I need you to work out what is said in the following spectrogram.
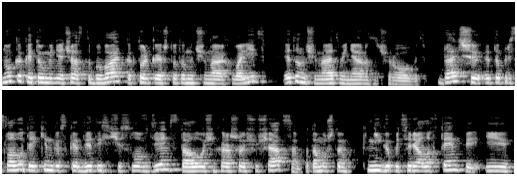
Но, как это у меня часто бывает, как только я что-то начинаю хвалить, это начинает меня разочаровывать. Дальше это пресловутая кинговская 2000 слов в день стало очень хорошо ощущаться, потому что книга потеряла в темпе и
